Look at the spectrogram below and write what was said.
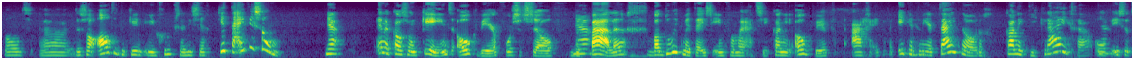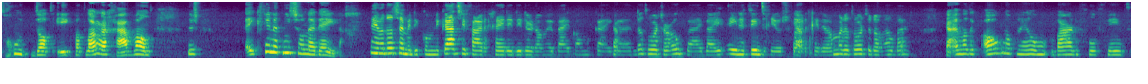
Want eh, er zal altijd een kind in je groep zijn die zegt, je tijd is om. Ja. En dan kan zo'n kind ook weer voor zichzelf bepalen, wat doe ik met deze informatie? Kan hij ook weer aangeven, ik heb meer tijd nodig. Kan ik die krijgen? Of Ja. is het goed dat ik wat langer ga? Want, dus ik vind het niet zo nadelig. Nee, want dat zijn weer die communicatievaardigheden die er dan weer bij komen kijken. Dat hoort er ook bij, bij 21 eeuwse vaardigheden dan, maar dat hoort er dan wel bij. Ja, en wat ik ook nog heel waardevol vind,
